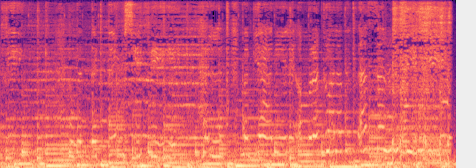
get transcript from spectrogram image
فيك فيه وبدك تمشي فيه هل ما بيعني لأمرك ولا بتأثر فيه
